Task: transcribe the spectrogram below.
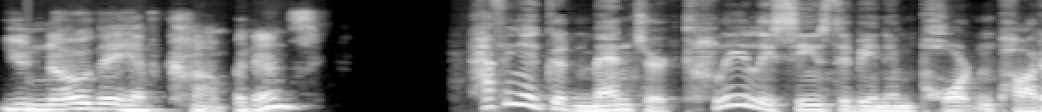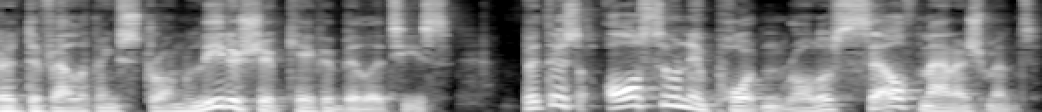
you know they have competence. Having a good mentor clearly seems to be an important part of developing strong leadership capabilities, but there's also an important role of self management.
